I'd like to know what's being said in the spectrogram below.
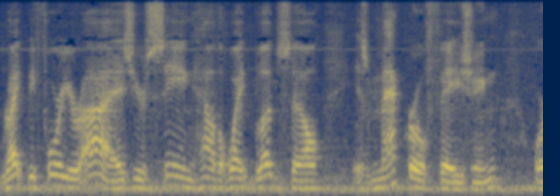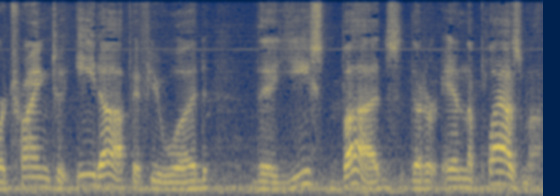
right before your eyes, you're seeing how the white blood cell is macrophaging or trying to eat up, if you would, the yeast buds that are in the plasma.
